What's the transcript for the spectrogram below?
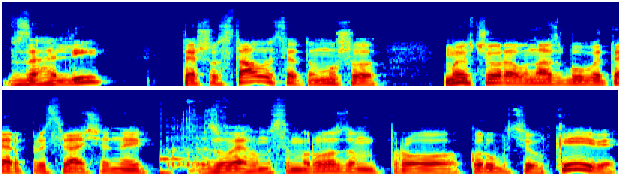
взагалі те, що сталося, тому що ми вчора у нас був етер присвячений з Олегом Семорозом про корупцію в Києві.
